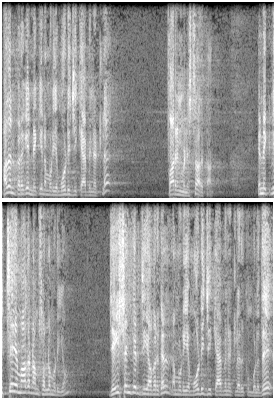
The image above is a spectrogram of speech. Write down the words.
அதன் பிறகு இன்னைக்கு நம்முடைய மோடிஜி கேபினெட்டில் ஃபாரின் மினிஸ்டராக இருக்காங்க. இன்னைக்கு நிச்சயமாக நாம் சொல்ல முடியும் ஜெய்சங்கர்ஜி அவர்கள் நம்முடைய மோடிஜி கேபினெட்டில் இருக்கும் பொழுது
